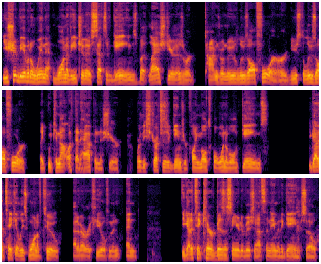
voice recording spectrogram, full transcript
you should be able to win at one of each of those sets of games. But last year, those were times when we would lose all four, or used to lose all four. Like we cannot let that happen this year. Where these stretches of games, you're playing multiple winnable games. You got to take at least one of two out of every few of them, and, and you got to take care of business in your division. That's the name of the game. So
